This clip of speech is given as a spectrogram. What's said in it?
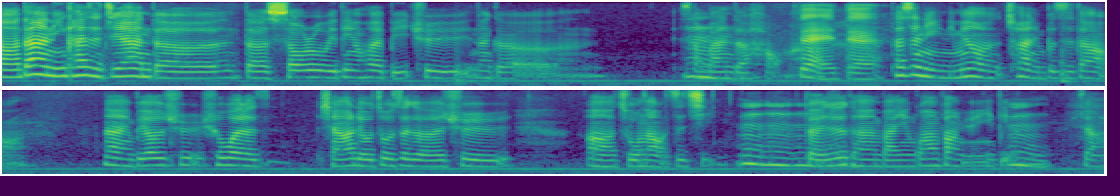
啊，当然，你一开始接案的的收入一定会比去那个上班的好嘛？对对。但是你你没有串，你不知道，那你不要去去为了想要留住这个去呃阻挠自己。嗯嗯嗯。对，就是可能把眼光放远一点。嗯，这样。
